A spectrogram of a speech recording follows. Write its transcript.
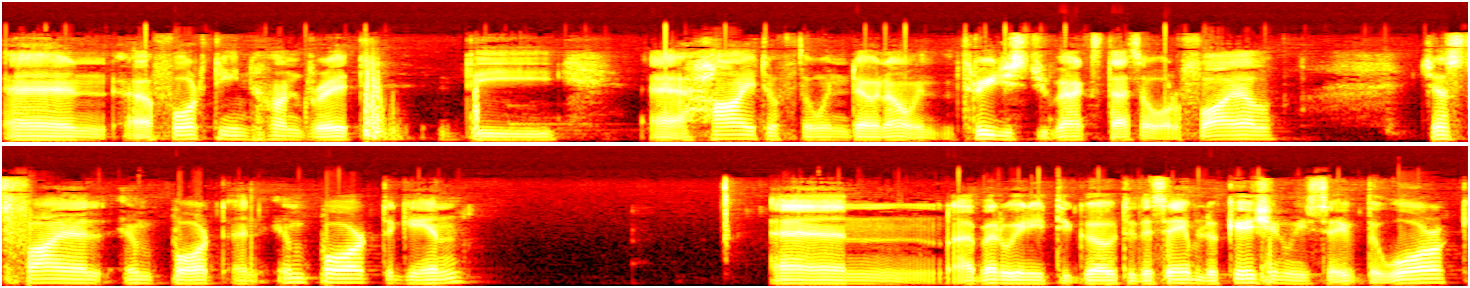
and uh, 1400 the uh, height of the window. Now in 3d studio max that's our file. Just file import and import again. And I bet we need to go to the same location. We saved the work.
